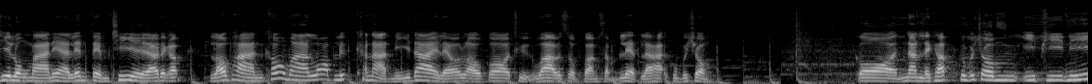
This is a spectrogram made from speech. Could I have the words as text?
ที่ลงมาเนี่ยเล่นเต็มที่แล้วนะครับเราผ่านเข้ามารอบลึกขนาดนี้ได้แล้วเราก็ถือว่าประสบความสำเร็จแล้วฮะคุณผู้ชม ก็นั่นเลยครับ คุณผู้ชม EP นี้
